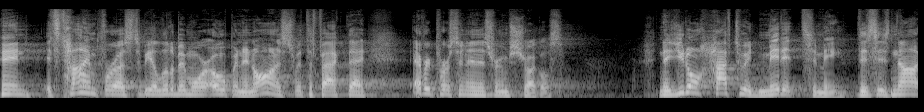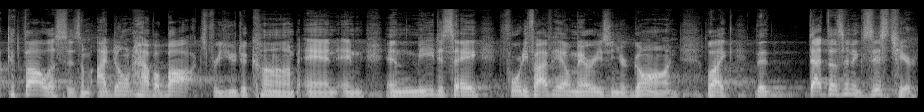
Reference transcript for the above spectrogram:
And it's time for us to be a little bit more open and honest with the fact that every person in this room struggles. Now, you don't have to admit it to me. This is not Catholicism. I don't have a box for you to come and, and, and me to say 45 Hail Marys and you're gone. Like, the, that doesn't exist here.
